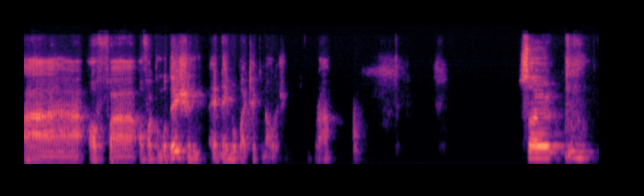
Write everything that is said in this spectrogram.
uh, of uh, of accommodation enabled by technology, right? So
